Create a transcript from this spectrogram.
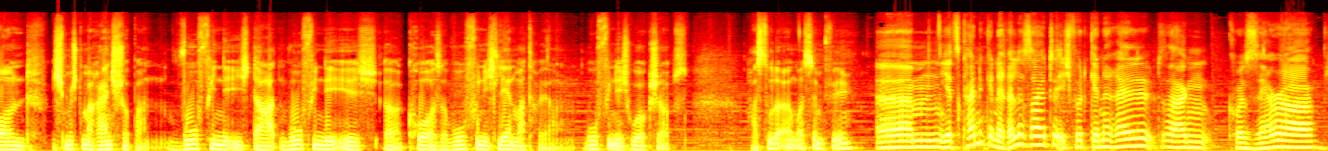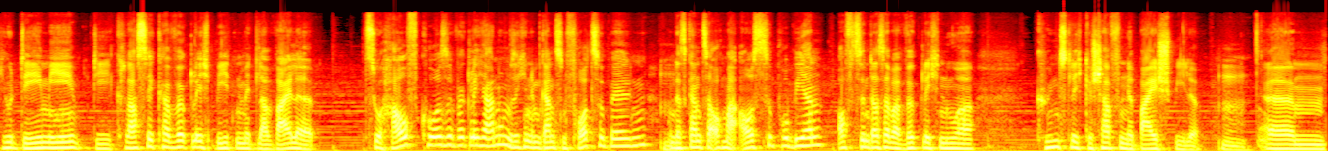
und ich möchte mal reinschnuppern. Wo finde ich Daten? Wo finde ich äh, Kurse? Wo finde ich Lernmaterial? Wo finde ich Workshops? Hast du da irgendwas zu empfehlen? Ähm, jetzt keine generelle Seite. Ich würde generell sagen, Coursera, Udemy, die Klassiker wirklich bieten mittlerweile zuhauf Kurse wirklich an, um sich in dem Ganzen vorzubilden und das Ganze auch mal auszuprobieren. Oft sind das aber wirklich nur künstlich geschaffene Beispiele. Ähm,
